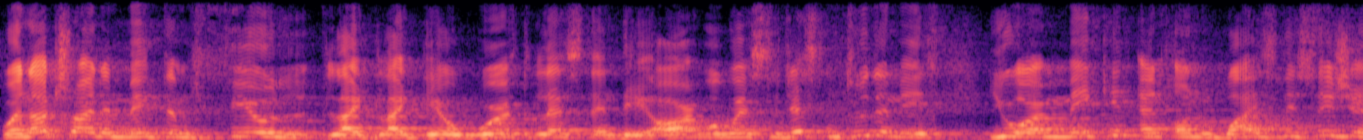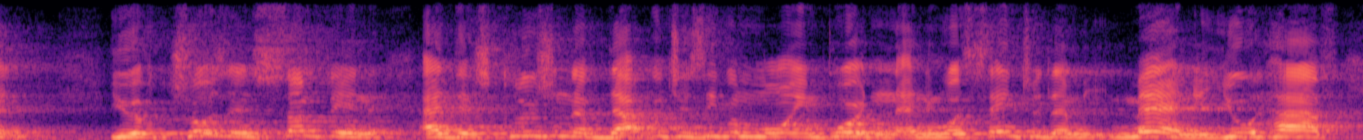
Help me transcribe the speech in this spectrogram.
We're not trying to make them feel like, like they're worth less than they are. What we're suggesting to them is you are making an unwise decision. You have chosen something at the exclusion of that which is even more important. And he was saying to them, Man, you have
